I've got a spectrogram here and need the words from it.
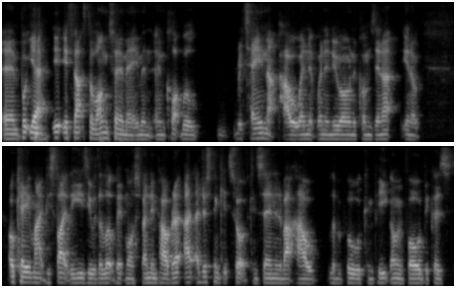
Um, but yeah, if that's the long term aim and, and Klopp will retain that power when when a new owner comes in, I, you know, okay, it might be slightly easier with a little bit more spending power, but I, I just think it's sort of concerning about how Liverpool will compete going forward because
